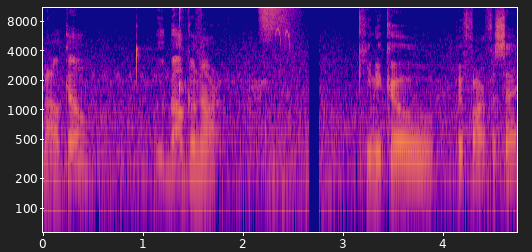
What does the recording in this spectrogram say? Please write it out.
Balco? Balconaro. Kiniko Pifarfase?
